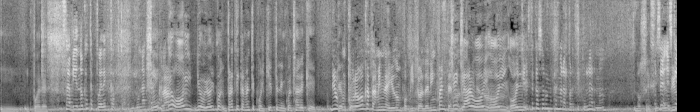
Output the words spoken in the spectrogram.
y, y puedes Sabiendo que te puede captar alguna Sí, cámara. Claro. digo, hoy, digo, hoy prácticamente cualquier delincuente sabe que. Digo, que- con que- cubreboca también le ayuda un poquito al delincuente. Sí, ¿no? claro, hoy, no- hoy, Que en hoy. este caso era una cámara particular, ¿no? No sé si. O sea, es, que,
